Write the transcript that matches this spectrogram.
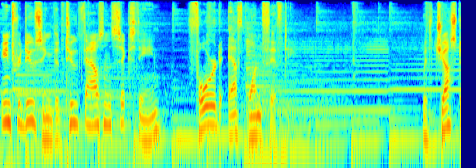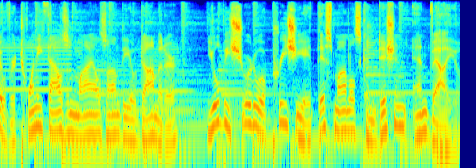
Introducing the 2016 Ford F-150. With just over 20,000 miles on the odometer, you'll be sure to appreciate this model's condition and value.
